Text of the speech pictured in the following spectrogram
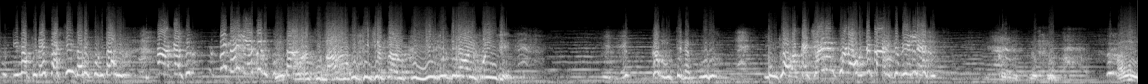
పుట్టినప్పుడే చచ్చేదనుకుంటాను ఇంతవరకు నాకు గుర్తు చెప్పావు నీ బుద్ధి ఏమైపోయింది కమ్ముతున్నప్పుడు ఇంట్లో ఒక క్షణం కూడా ఉండటానికి వీల్లేదు. అవును.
